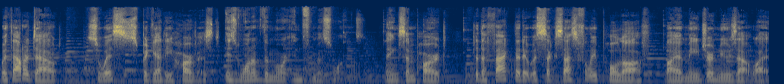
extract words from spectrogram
Without a doubt, Swiss Spaghetti Harvest is one of the more infamous ones, thanks in part to the fact that it was successfully pulled off by a major news outlet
